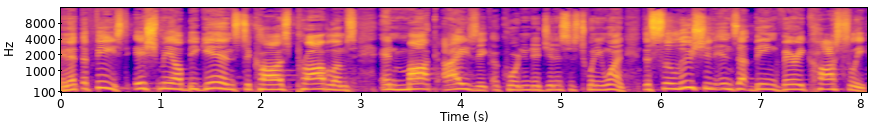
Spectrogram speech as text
And at the feast, Ishmael begins to cause problems and mock Isaac, according to Genesis 21. The solution ends up being very costly.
